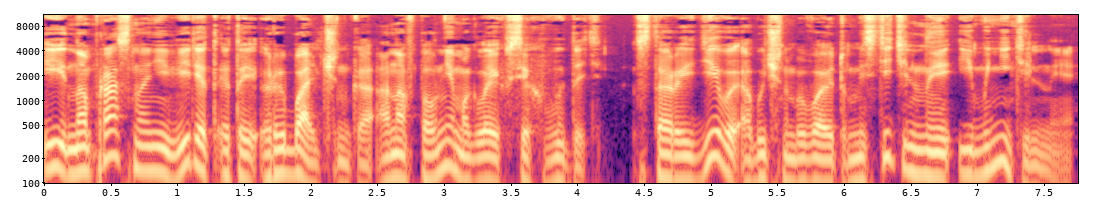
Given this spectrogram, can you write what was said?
И напрасно они верят этой Рыбальченко, она вполне могла их всех выдать. Старые девы обычно бывают мстительные и мнительные.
